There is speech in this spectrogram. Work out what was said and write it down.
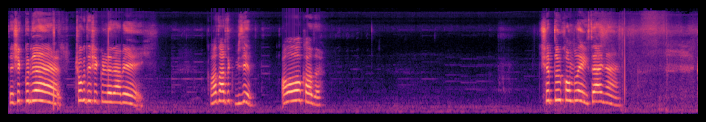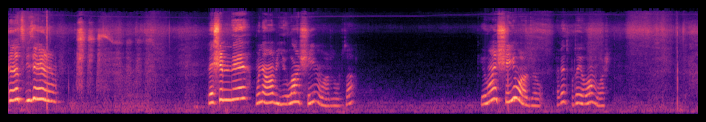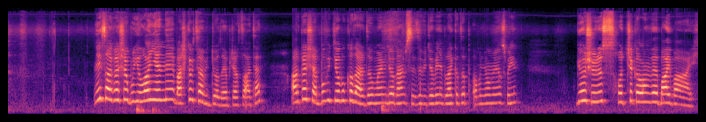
Teşekkürler. Çok teşekkürler abi. Kağıt artık bizim. Al al al kağıdı. Chapter complete aynen. Kağıt bizim. Ve şimdi bu ne abi yılan şeyi mi vardı orada? Yılan şeyi vardı. Evet burada yılan var. Neyse arkadaşlar bu yılan yerine başka bir tane videoda yapacağız zaten. Arkadaşlar bu video bu kadardı. Umarım video beğenmişsinizdir. Video beğenip like atıp abone olmayı unutmayın. Görüşürüz. Hoşçakalın ve bay bay.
